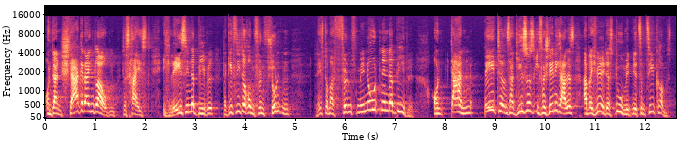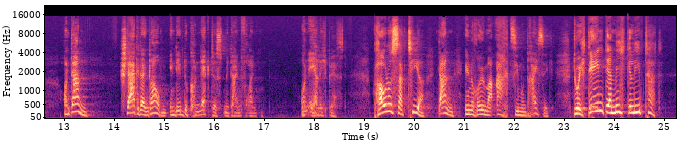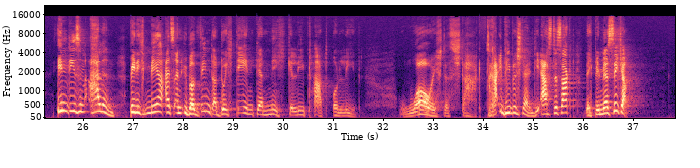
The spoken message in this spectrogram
Und dann stärke deinen Glauben, das heißt, ich lese in der Bibel, da geht es nicht darum, fünf Stunden, lese doch mal fünf Minuten in der Bibel. Und dann bete und sag, Jesus, ich verstehe nicht alles, aber ich will, dass du mit mir zum Ziel kommst. Und dann Stärke deinen Glauben, indem du connectest mit deinen Freunden und ehrlich bist. Paulus sagt hier dann in Römer 8, 37, durch den, der mich geliebt hat, in diesem allen bin ich mehr als ein Überwinder durch den, der mich geliebt hat und liebt. Wow, ist das stark. Drei Bibelstellen. Die erste sagt, ich bin mir sicher,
